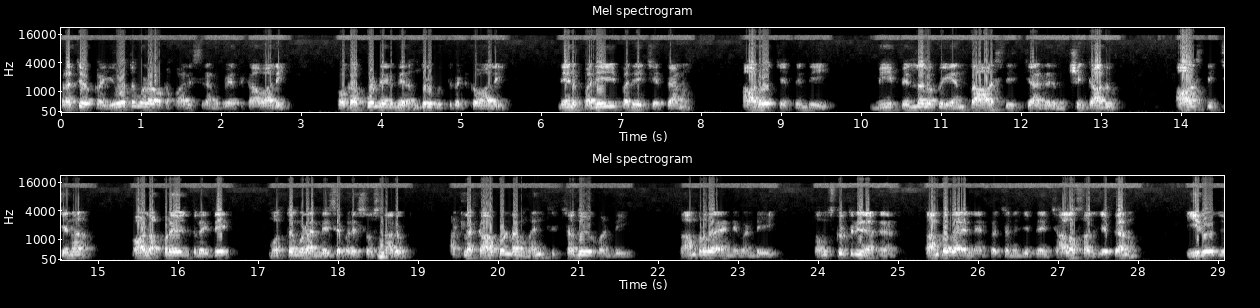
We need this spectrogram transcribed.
ప్రతి ఒక్క యువత కూడా ఒక పారిశ్రామికవేత్త కావాలి. ఒకప్పుడు నేను మీరు అందరూ గుర్తుపెట్టుకోవాలి. నేను పదే పదే చెప్పాను. ఆ రోజు చెప్పింది మీ పిల్లలకు ఎంత ఆస్తి ఇచ్చారనేది ముఖ్యం కాదు. ఆస్తి ఇచ్చినా వాళ్ళు అప్రయోజకులైతే మొత్తం కూడా అమ్మేసే పరిస్థితి వస్తారు. అట్లా కాకుండా మంచి చదువు ఇవ్వండి సాంప్రదాయాన్ని ఇవ్వండి సంస్కృతిని సాంప్రదాయాలు నేర్పించండి చెప్పి నేను చాలాసార్లు చెప్పాను. ఈ రోజు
